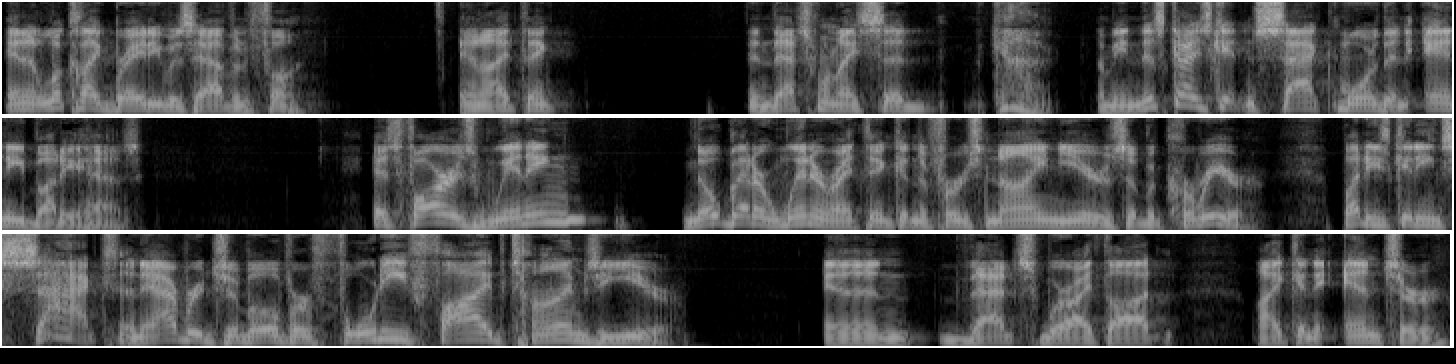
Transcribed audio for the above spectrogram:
And it looked like Brady was having fun. And I think, and that's when I said, God, I mean, this guy's getting sacked more than anybody has. As far as winning, no better winner, I think, in the first nine years of a career. But he's getting sacked an average of over 45 times a year. And that's where I thought I can enter.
